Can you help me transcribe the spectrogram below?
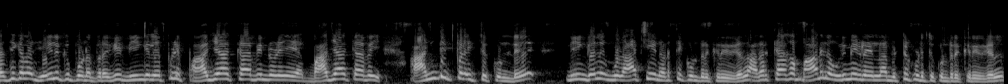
சசிகலா ஜெயிலுக்கு போன பிறகு நீங்கள் எப்படி பாஜகவினுடைய பாஜகவை அண்டிப்படைத்துக் கொண்டு நீங்கள் உங்கள் ஆட்சியை நடத்தி கொண்டிருக்கிறீர்கள் அதற்காக மாநில உரிமைகளை எல்லாம் விட்டுக் கொடுத்துக் கொண்டிருக்கிறீர்கள்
